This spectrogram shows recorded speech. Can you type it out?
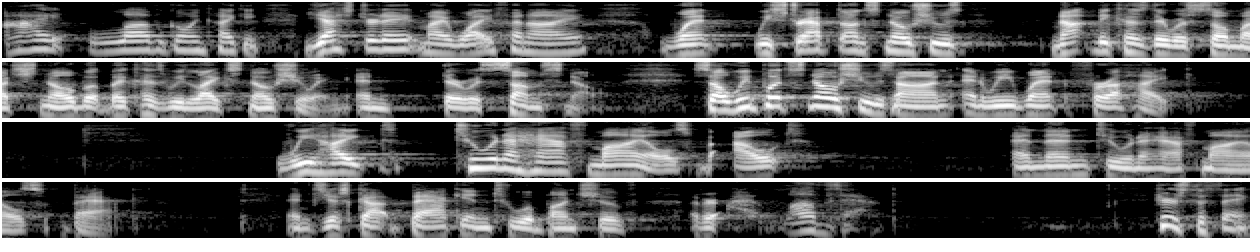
I love going hiking. Yesterday, my wife and I went, we strapped on snowshoes, not because there was so much snow, but because we like snowshoeing, and there was some snow. So we put snowshoes on and we went for a hike. We hiked two and a half miles out and then two and a half miles back and just got back into a bunch of. I love that. Here's the thing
